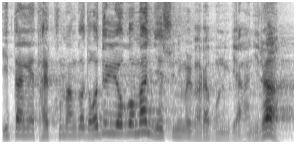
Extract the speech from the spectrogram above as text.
이 땅에 달콤한 것 얻으려고만 예수님을 바라보는 게 아니라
